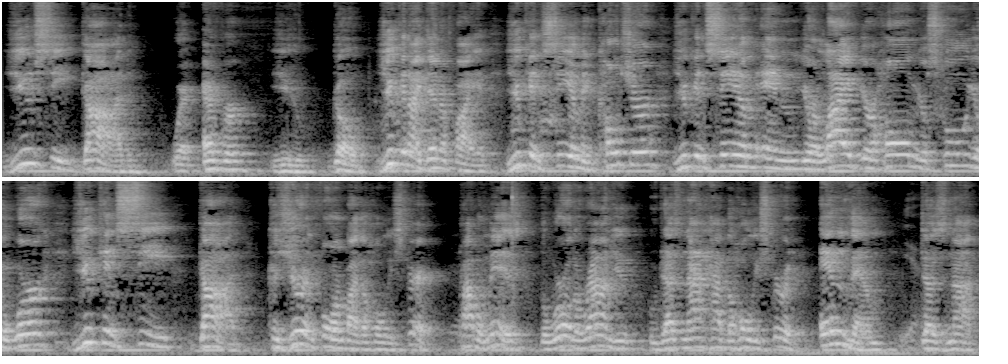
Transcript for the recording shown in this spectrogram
you see God wherever you go. You can identify it. You can see him in culture. You can see him in your life, your home, your school, your work. You can see God because you're informed by the Holy Spirit. Problem is, the world around you who does not have the Holy Spirit in them Yeah. does not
